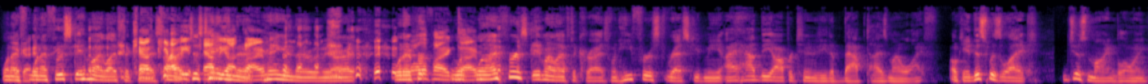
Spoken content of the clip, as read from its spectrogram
When I when I first gave my life to Christ, all right, caveat- just hang in there, time. hang in there with me, all right. When I Qualifying when, time. when I first gave my life to Christ, when He first rescued me, I had the opportunity to baptize my wife. Okay, this was like just mind blowing.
